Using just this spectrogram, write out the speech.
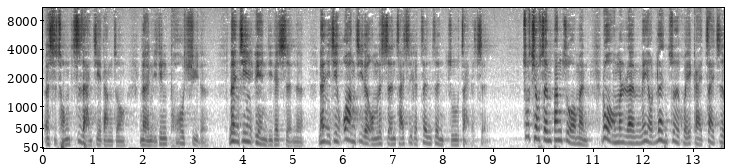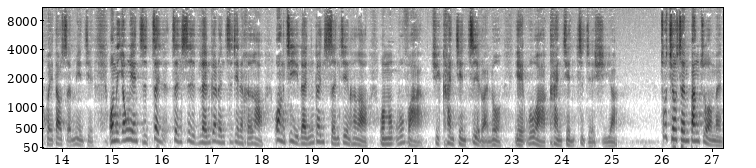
而是从自然界当中，人已经脱序了，人已经远离了神了，人已经忘记了我们的神才是一个真正主宰的神。求求神帮助我们，若我们人没有认罪悔改，再次回到神面前，我们永远只正正视人跟人之间的和好，忘记人跟神之间和好，我们无法去看见自己的软弱，也无法看见自己的需要。求求神帮助我们，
